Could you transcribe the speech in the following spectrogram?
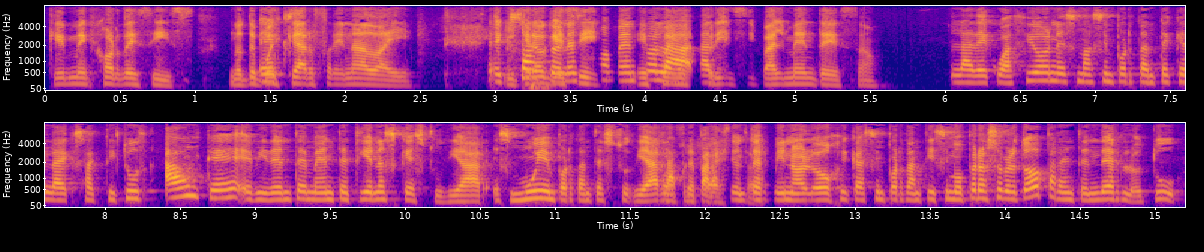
qué mejor decís. No te puedes quedar frenado ahí. Exacto, y creo que sí, momento la, principalmente eso la adecuación es más importante que la exactitud, aunque evidentemente tienes que estudiar. Es muy importante estudiar, la preparación terminológica es importantísimo, pero sobre todo para entenderlo tú,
